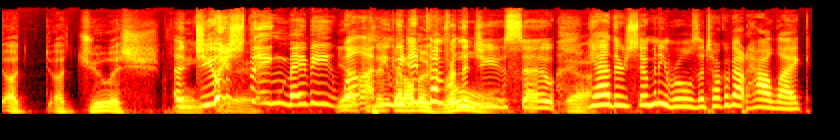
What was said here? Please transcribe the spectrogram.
a, a a Jewish a thing, Jewish too. thing, maybe. Yeah, well, I mean, we did come from the. Jews, so Yeah. yeah, there's so many rules. I talk about how like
